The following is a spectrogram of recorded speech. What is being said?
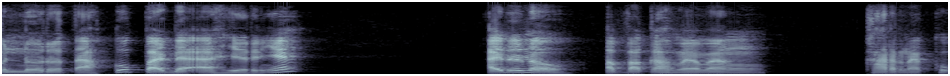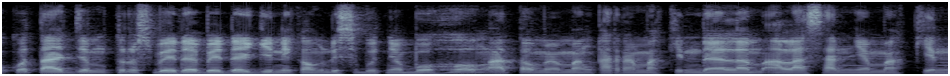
menurut aku pada akhirnya I don't know, apakah memang karena kuku tajam terus beda-beda gini kamu disebutnya bohong atau memang karena makin dalam alasannya makin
